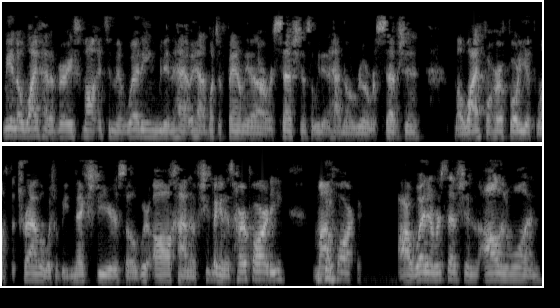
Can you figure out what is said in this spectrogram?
me and the wife had a very small, intimate wedding. We didn't have we had a bunch of family at our reception, so we didn't have no real reception. My wife for her 40th wants to travel, which will be next year. So we're all kind of she's making this her party, my part, our wedding reception all in one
